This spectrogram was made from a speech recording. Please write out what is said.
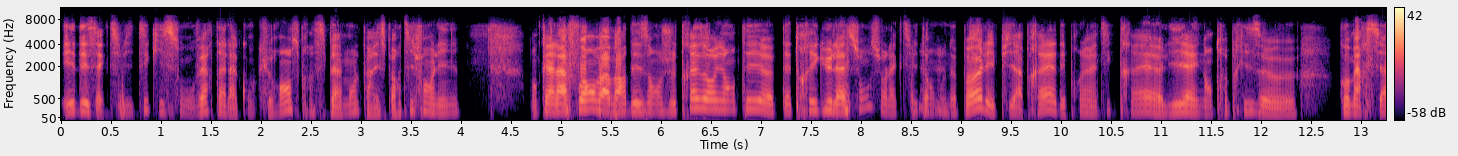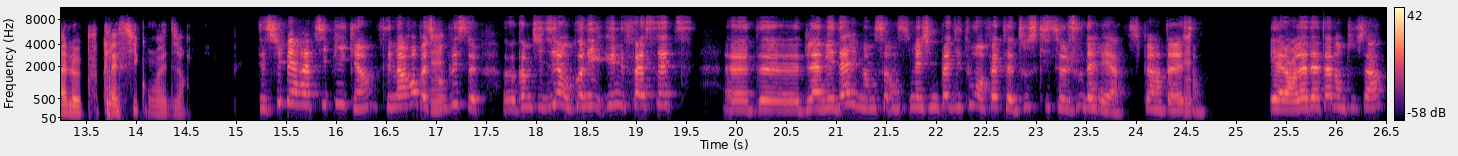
et des activités qui sont ouvertes à la concurrence, principalement le pari sportif en ligne. Donc à la fois, on va avoir des enjeux très orientés, peut-être régulation sur l'activité en mmh monopole, et puis après, des problématiques très liées à une entreprise commerciale plus classique, on va dire. C'est super atypique, hein c'est marrant parce qu'en mmh. plus, comme tu disais, on connaît une facette de, de, la médaille, mais on ne s'imagine pas du tout en fait tout ce qui se joue derrière. Super mmh. intéressant. Et alors la data dans tout ça?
